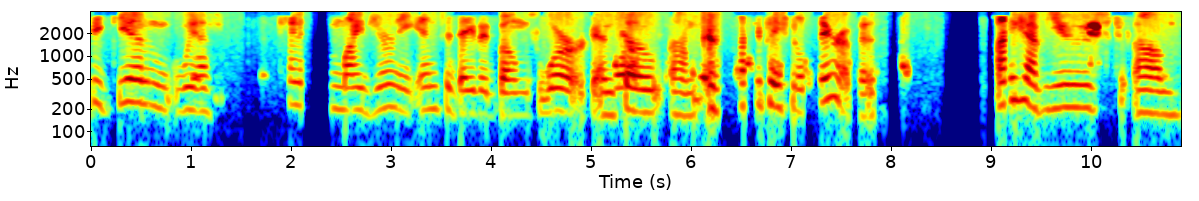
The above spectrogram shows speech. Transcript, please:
begin with my journey into David Bohm's work, and so um, as an occupational therapist, I have used um,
